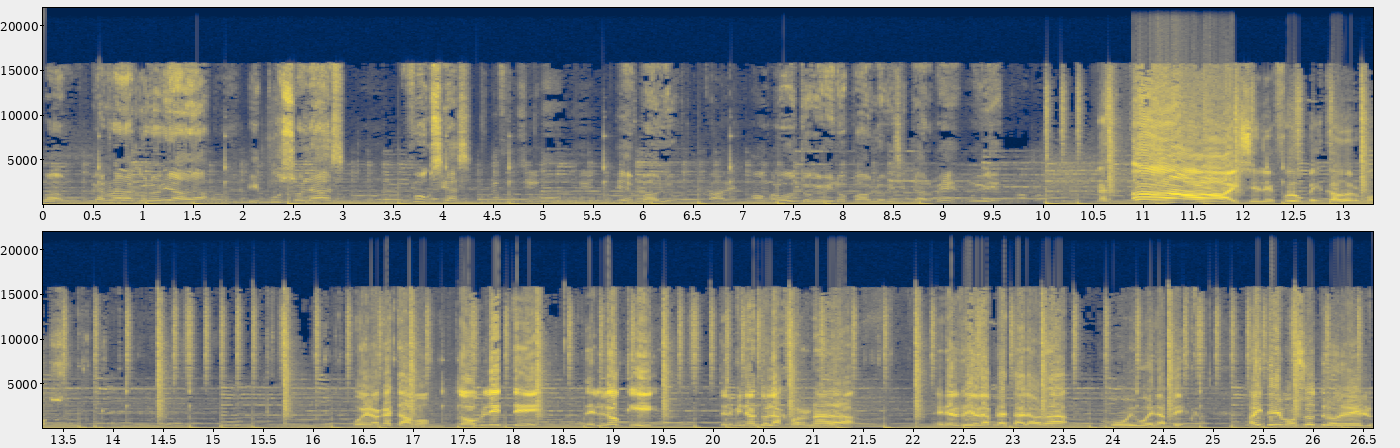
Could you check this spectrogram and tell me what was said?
Vamos, carnada coloreada. Y puso las fucsias. Bien, Pablo. Un gusto que vino Pablo a visitarme. Muy bien. ¡Ay! Se le fue un pescado hermoso. Bueno, acá estamos. Doblete del Loki. Terminando la jornada en el Río de la Plata. La verdad, muy buena pesca. Ahí tenemos otro del.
